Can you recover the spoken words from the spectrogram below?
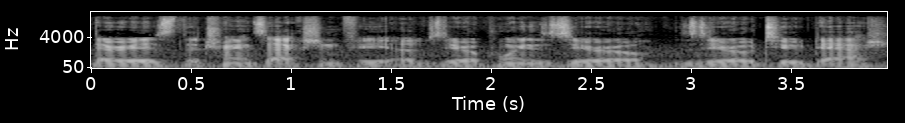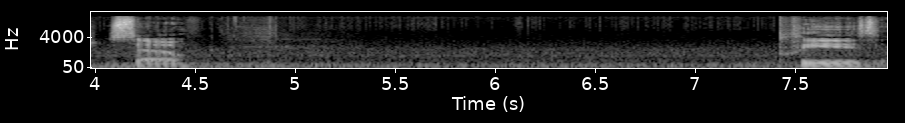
there is the transaction fee of 0.002 dash, so please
